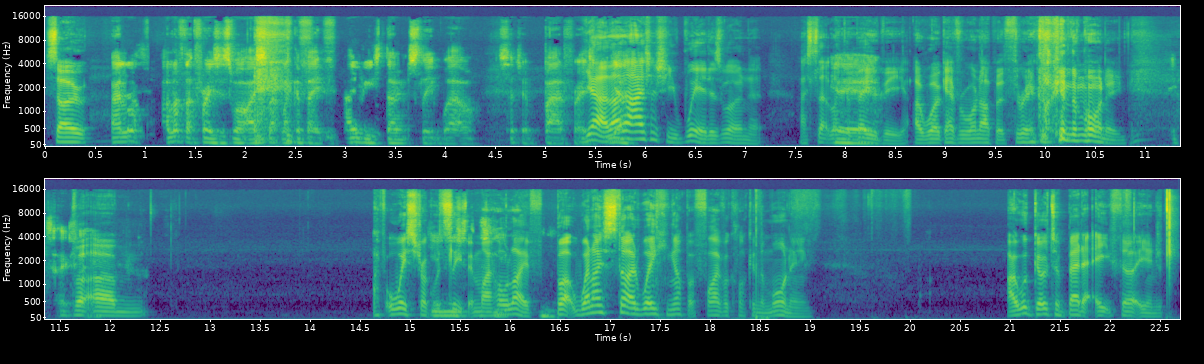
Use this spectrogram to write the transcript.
So I love I love that phrase as well. I slept like a baby. Babies don't sleep well. Such a bad phrase. yeah, that, that's actually weird as well, isn't it? I slept like Yeah, a yeah, yeah. baby. I woke everyone up at three o'clock in the morning. Exactly. But um, I've always struggled with sleep in my whole life. But when I started waking up at five o'clock in the morning, I would go to bed at eight thirty and just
